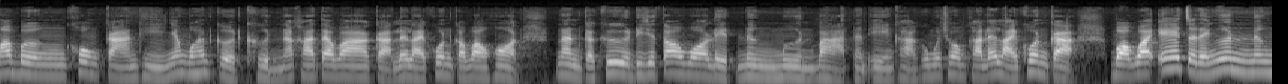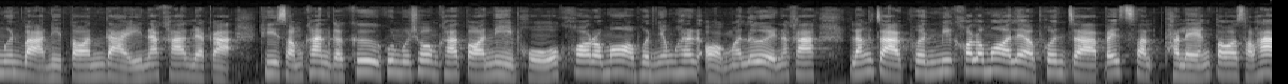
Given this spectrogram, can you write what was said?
มาเบิงโครงการที่ยังบ่ทันเกิดขึ้นนะคะ แต่ว่าก็หลาย ๆ คนก็เว้าฮอด นั่นก็คือดิจิตอลวอลเล็ต10,000 บาทนั่นเองค่ะ คุณผู้ชมค่ะหลายๆ คนก็บอกว่าเอ๊ะจะได้เงิน 10,000 บาทนี่ตอนใดนะคะ แล้วก็ที่สำคัญก็คือคุณผู้ชมคะตอนนี้โผคอรมอเพิ่นยังบ่ทันออกมาเลยนะคะ หลังจากเพิ่นมีคอรมอแล้วเพิ่นจะไปแถลงต่อสภา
